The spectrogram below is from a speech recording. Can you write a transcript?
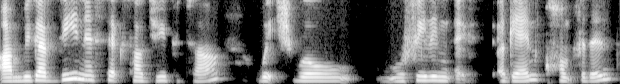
Um we got venus sextile jupiter which will we're feeling again confident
